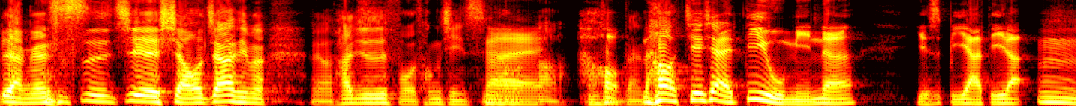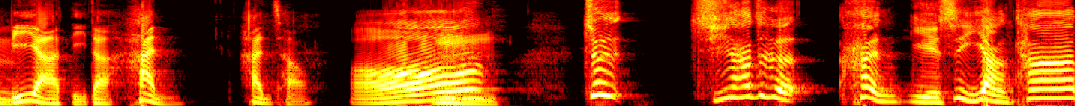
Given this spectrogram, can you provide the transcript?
两人世界、小家庭嘛，没有，它就是 for 通勤使用啊。好，然后接下来第五名呢，也是比亚迪了。嗯，比亚迪的汉汉朝哦，就是其实它这个。汉也是一样，它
